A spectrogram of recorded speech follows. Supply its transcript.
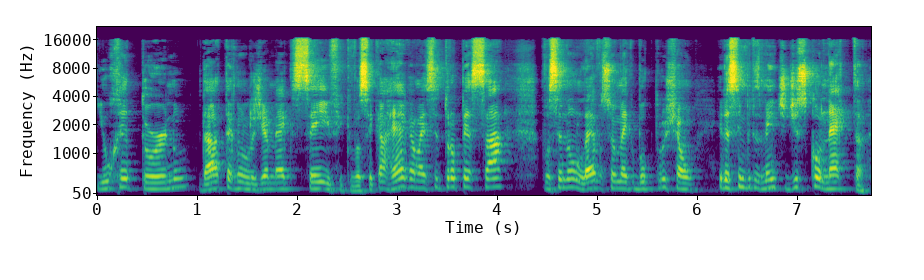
e o retorno da tecnologia MagSafe, que você carrega, mas se tropeçar, você não leva o seu MacBook para o chão. Ele simplesmente desconecta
